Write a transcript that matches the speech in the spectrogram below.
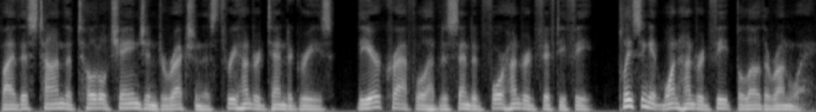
by this time the total change in direction is 310 degrees, the aircraft will have descended 450 feet, placing it 100 feet below the runway.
